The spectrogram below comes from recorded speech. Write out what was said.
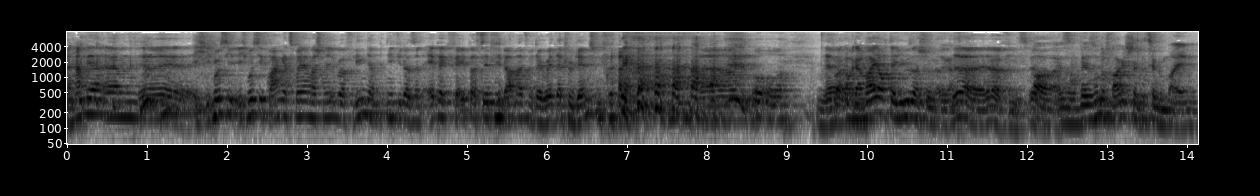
Dann haben wir, ähm, äh, ich, ich, muss die, ich muss die Fragen jetzt vorher mal schnell überfliegen, damit nicht wieder so ein Apex-Fail passiert wie damals mit der Red Dead Redemption-Frage. Oh, oh. äh, Aber da war ja auch der User schon. der, war- der war fies. Oh, also wer so eine Frage stellt, ist ja gemein.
